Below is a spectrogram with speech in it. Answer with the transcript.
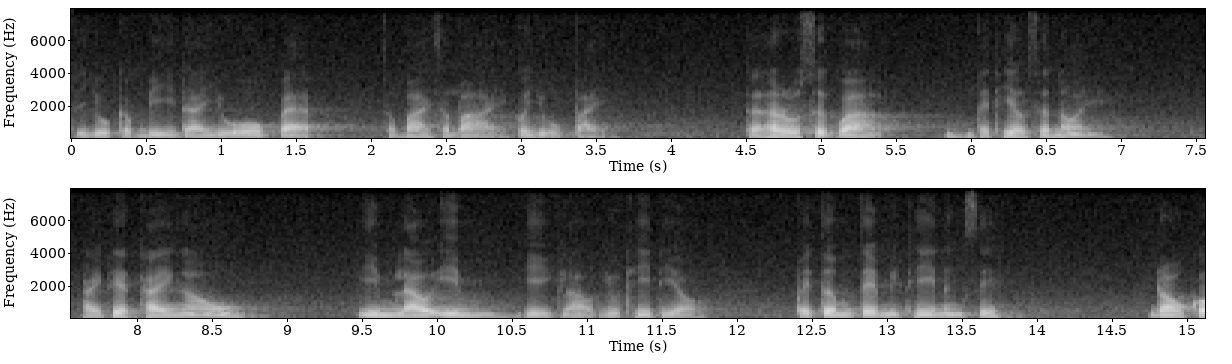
จะอยู่กับบีได้อยู่โอแปด สบายสบายก็อยู่ไป แต่ถ้ารู้สึกว่าไปเที่ยวสัหน่อย ใครเครียดใครเหงา อิ่มแล้วอิ่มอีกแล้วอยู่ที่เดียว ไปเติมเต็มอีกที่หนึ่งสิ เราก็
